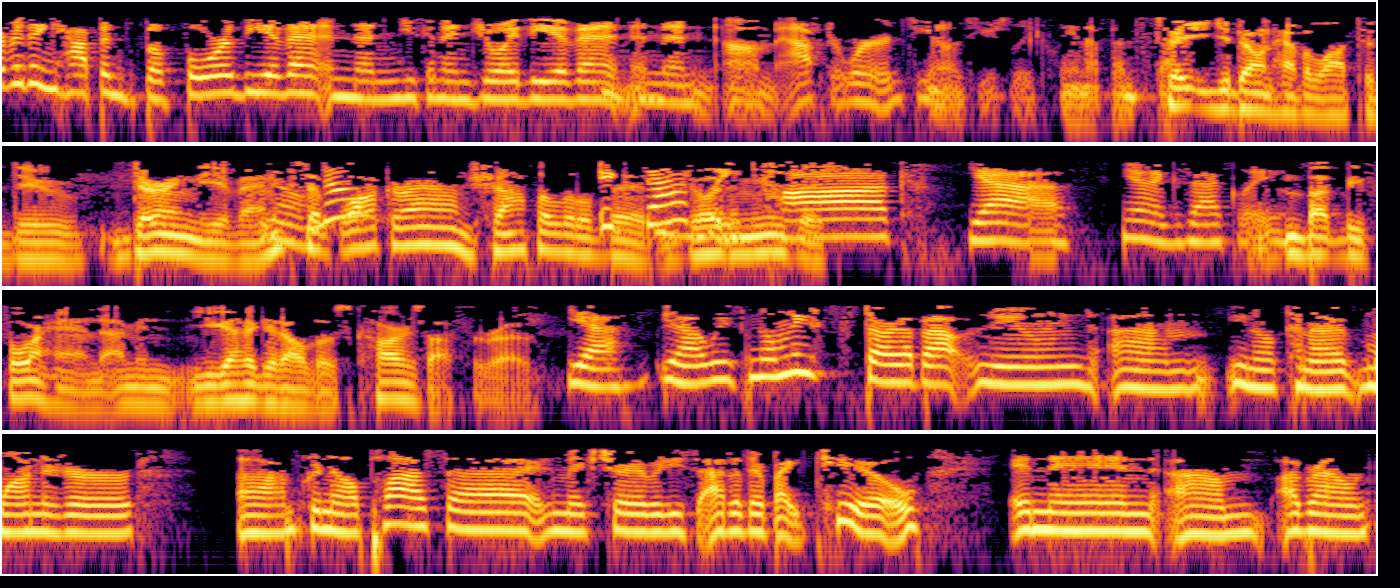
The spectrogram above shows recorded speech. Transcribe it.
everything happens before the event, and then you can enjoy the event, and then um afterwards, you know, it's usually cleanup and stuff. So you don't have a lot to do during the event No. except No. walk around, shop a little bit, enjoy the music. Talk. Yeah. Yeah. Exactly. But beforehand, I mean, you got to get all those cars off the road. Yeah, yeah. We normally start about noon. Um, you know, kind of monitor um, Grinnell Plaza and make sure everybody's out of there by two. And then um, around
